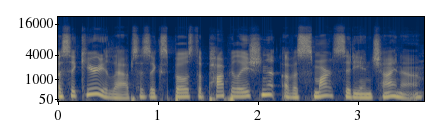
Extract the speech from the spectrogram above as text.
A security lapse has exposed the population of a smart city in China.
